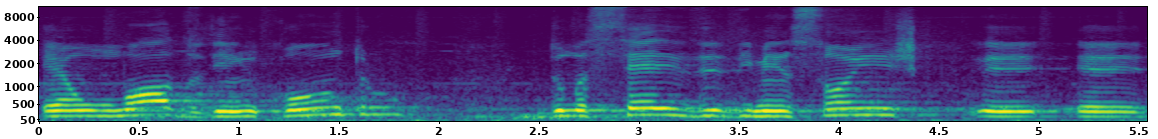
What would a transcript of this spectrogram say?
é um modo de encontro de uma série de dimensões eh, eh,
